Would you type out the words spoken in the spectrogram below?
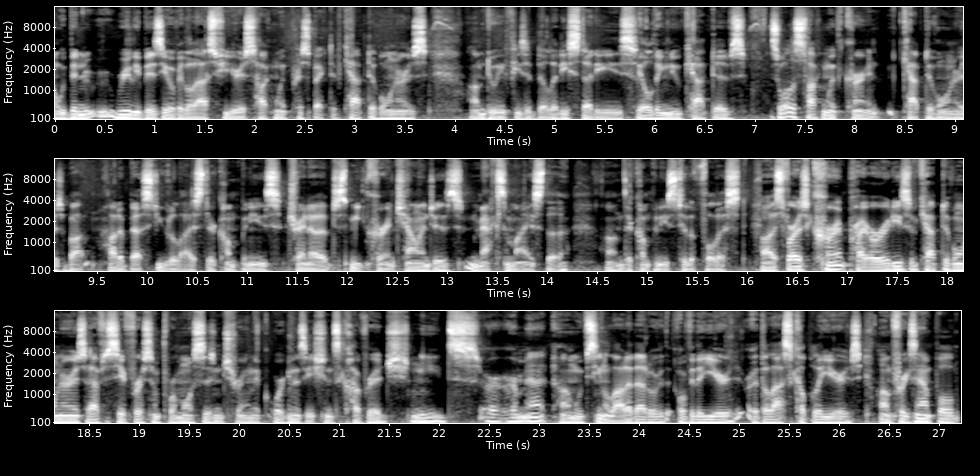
Uh, we've been really busy over the last few years talking with prospective captive owners, um, doing feasibility studies, building new captives, as well as talking with current captive owners about how to best utilize their companies, trying to just meet current challenges, maximize the um, their companies to the fullest. Uh, as far as current priorities of captive owners, I have to say first and foremost is ensuring the organization's coverage needs are, are met. Um, we've seen a lot of that over the, over the year or the last couple of years. Um, for example,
